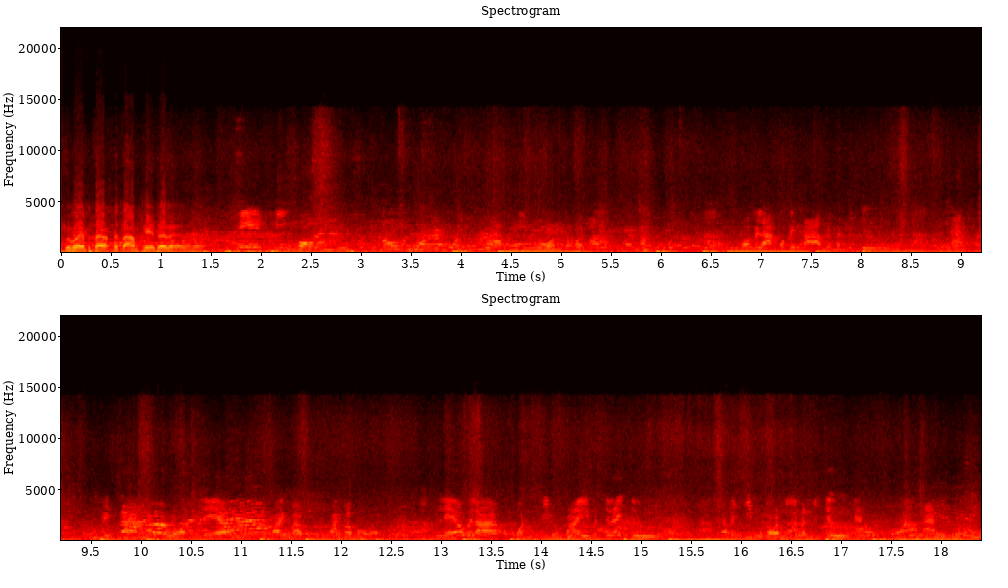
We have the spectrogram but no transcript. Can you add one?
เพื่อนๆไปตามไปตามเพจได้เลยนะเพจหมีคนลุงยาเดี๋ยวพาให้ตรวจแล้วก็มาค่อยมาพูดเพราะเวลาเขาไปตามแล้วมันไม่เจอนะไปสร้างมาก่อนแล้วค่อยมาค่อยมาบอก แล้วเวลาคนจิ้มไปมันจะได้เจอ ถ้าไปจิ้มตอนนี้มันไม่เจอไงนะได้สี่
